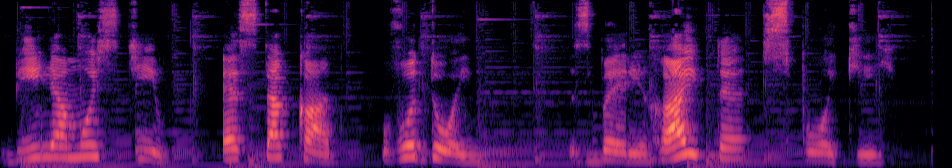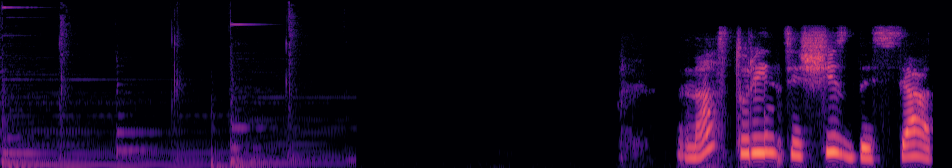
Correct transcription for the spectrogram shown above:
біля мостів, естакад, водойм. Зберігайте спокій. На сторінці 60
